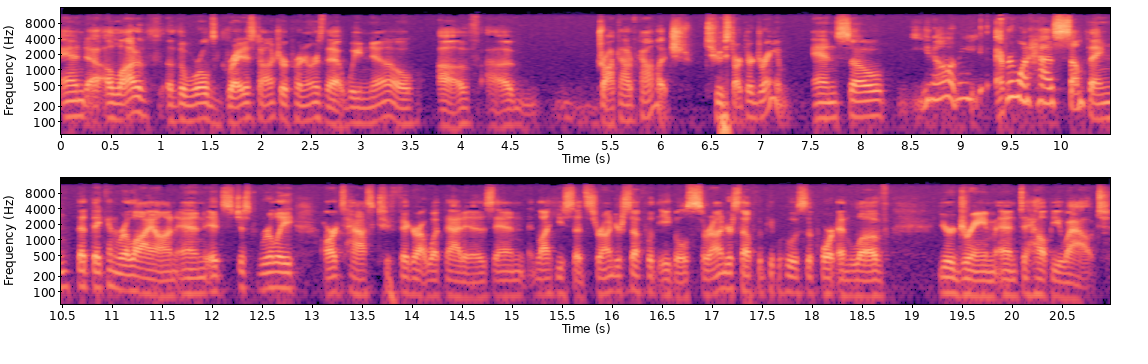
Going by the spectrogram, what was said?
And uh, a lot of, the world's greatest entrepreneurs that we know of uh, dropped out of college to start their dream. And so, you know, I mean, everyone has something that they can rely on, and it's just really our task to figure out what that is. And like you said, surround yourself with eagles, surround yourself with people who support and love your dream and to help you out.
